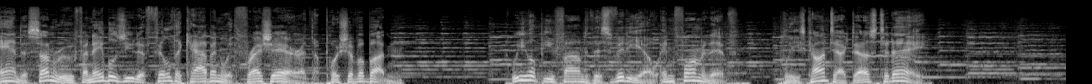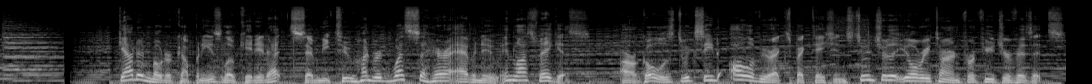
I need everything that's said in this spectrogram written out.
and a sunroof enables you to fill the cabin with fresh air at the push of a button. We hope you found this video informative. Please contact us today. Gaudin Motor Company is located at 7200 West Sahara Avenue in Las Vegas. Our goal is to exceed all of your expectations to ensure that you'll return for future visits.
